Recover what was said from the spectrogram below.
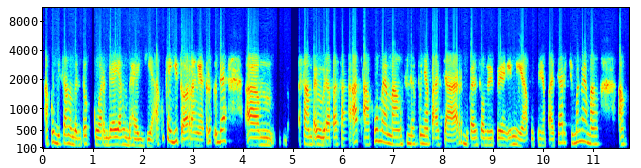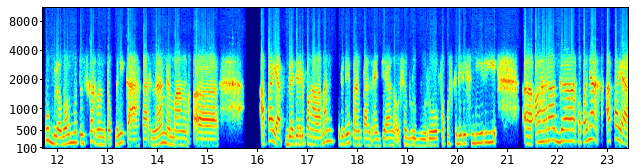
aku bisa membentuk keluarga yang bahagia. Aku kayak gitu orangnya. Terus udah um, sampai beberapa saat aku memang sudah punya pacar, bukan suamiku yang ini ya, aku punya pacar, cuman memang aku belum memutuskan untuk menikah karena memang uh, apa ya belajar dari pengalaman udah deh pelan-pelan aja nggak usah buru-buru fokus ke diri sendiri uh, olahraga pokoknya apa ya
